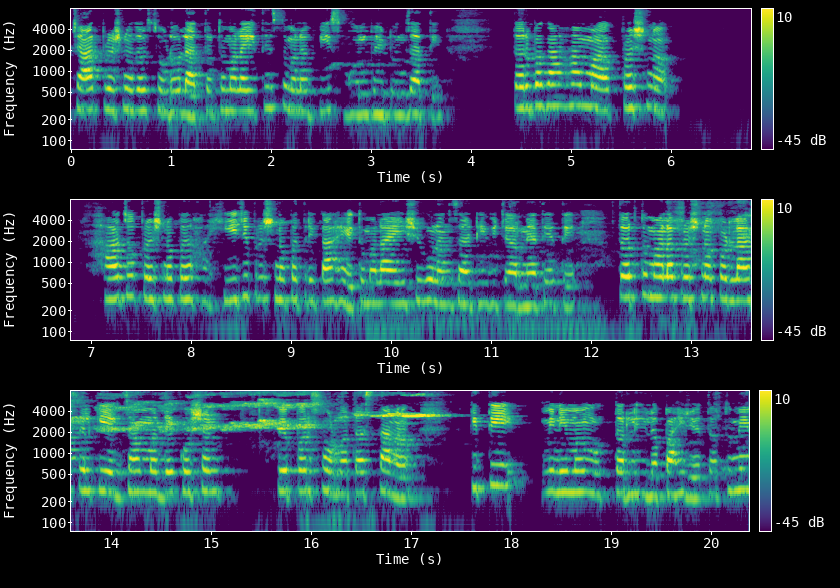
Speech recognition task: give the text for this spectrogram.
चार प्रश्न जर सोडवलात तर तुम्हाला इथेच तुम्हाला वीस गुण भेटून जातील. तर बघा हा मा प्रश्न हा जो प्रश्न प ही जी प्रश्नपत्रिका आहे तुम्हाला ऐंशी गुणांसाठी विचारण्यात येते. तर तुम्हाला प्रश्न पडला असेल की एक्झाममध्ये क्वेश्चन पेपर सोडवत असताना किती मिनिमम उत्तर लिहिलं पाहिजे? तर तुम्ही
